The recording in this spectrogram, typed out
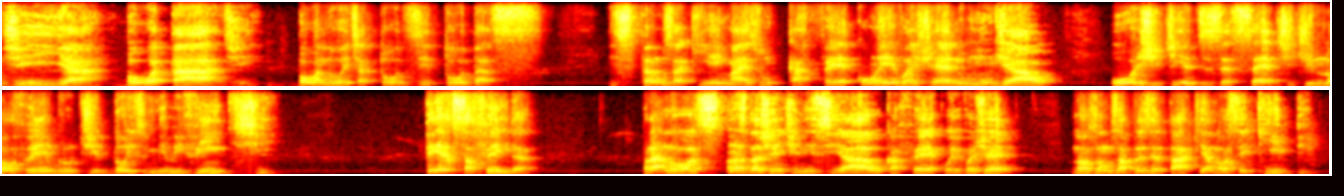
Dia, boa tarde, boa noite a todos e todas. Estamos aqui em mais um Café com Evangelho Mundial. Hoje, dia 17 de novembro de 2020, terça-feira. Para nós, antes da gente iniciar o Café com Evangelho, nós vamos apresentar aqui a nossa equipe.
